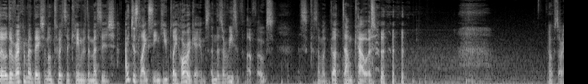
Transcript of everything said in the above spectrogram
so the recommendation on Twitter came with the message, I just like seeing you play horror games, and there's a reason for that, folks. That's because I'm a goddamn coward. oh, sorry.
